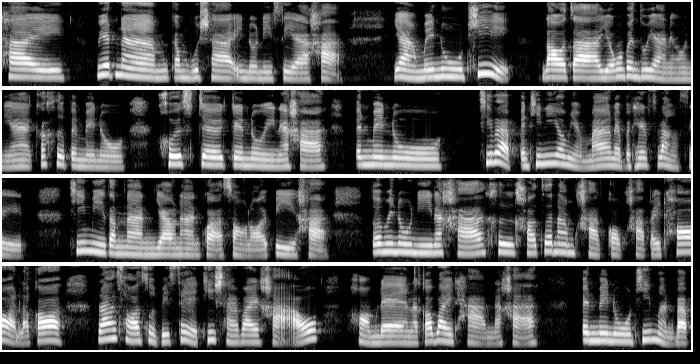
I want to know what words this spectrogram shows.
ไทย เวียดนาม กัมพูชา อินโดนีเซียค่ะ อย่างเมนูที่เราจะยกมาเป็นตัวอย่างในวันนี้ก็คือเป็นเมนูคุสเจอเกนุยนะคะ เป็นเมนูที่แบบเป็นที่นิยมอย่างมากในประเทศฝรั่งเศส ที่มีตำนานยาวนานกว่า 200 ปีค่ะ ตัวเมนูนี้นะคะคือเขาจะนำขากบค่ะไปทอด แล้วก็ราดซอสสูตรพิเศษที่ใช้ใบขาว หอมแดงแล้วก็ใบถามนะคะ เป็นเมนูที่เหมือนแบบ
